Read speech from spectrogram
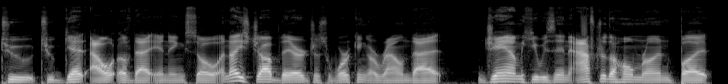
to to get out of that inning. So a nice job there, just working around that jam he was in after the home run. But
